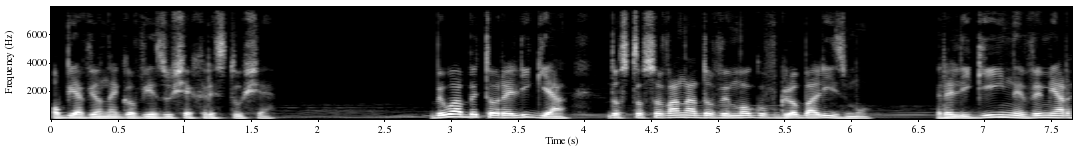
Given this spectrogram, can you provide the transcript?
objawionego w Jezusie Chrystusie. Byłaby to religia dostosowana do wymogów globalizmu, religijny wymiar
